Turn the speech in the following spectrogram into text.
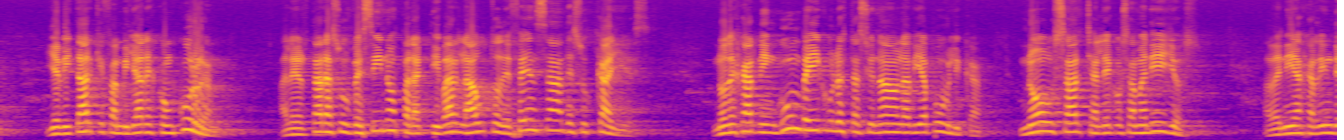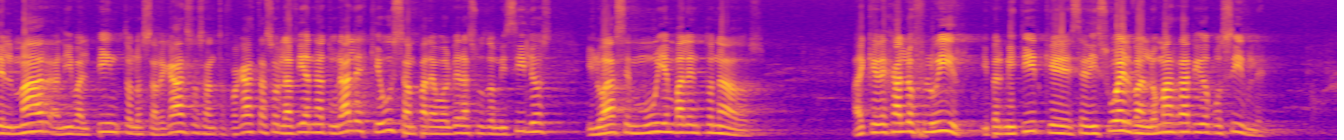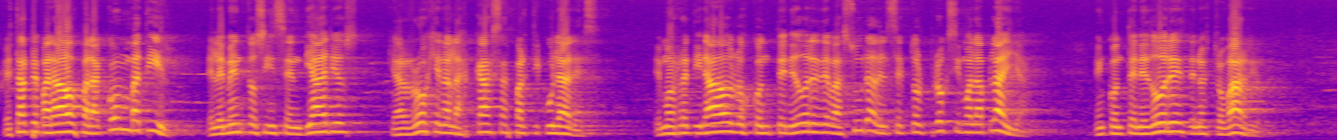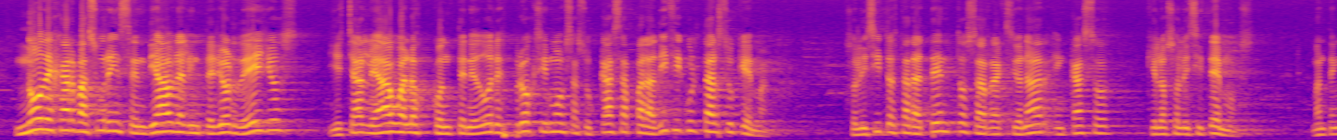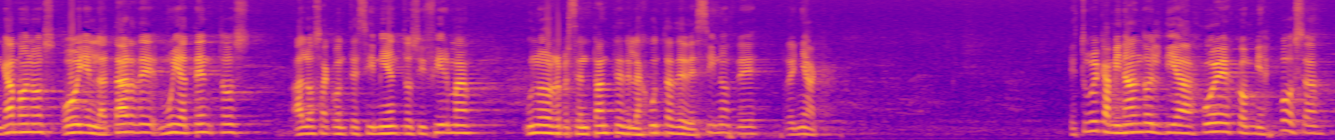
y evitar que familiares concurran. Alertar a sus vecinos para activar la autodefensa de sus calles. No dejar ningún vehículo estacionado en la vía pública. No usar chalecos amarillos. Avenida Jardín del Mar, Aníbal Pinto, Los Sargazos, Antofagasta son las vías naturales que usan para volver a sus domicilios y lo hacen muy envalentonados. Hay que dejarlo fluir y permitir que se disuelvan lo más rápido posible. Estar preparados para combatir elementos incendiarios que arrojen a las casas particulares. Hemos retirado los contenedores de basura del sector próximo a la playa, en contenedores de nuestro barrio. No dejar basura incendiable al interior de ellos y echarle agua a los contenedores próximos a sus casas para dificultar su quema. Solicito estar atentos a reaccionar en caso de que lo solicitemos. Mantengámonos hoy en la tarde muy atentos a los acontecimientos y firma uno de los representantes de la Junta de Vecinos de Reñaca. Estuve caminando el día jueves con mi esposa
